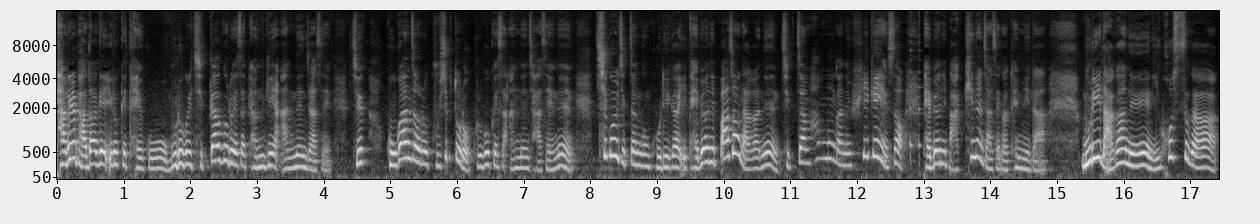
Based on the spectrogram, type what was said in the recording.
발을 바닥에 이렇게 대고 무릎을 직각으로 해서 변기에 앉는 자세, 즉 고관절을 90도로 굴곡해서 앉는 자세는 치골 직장근 고리가 이 대변이 빠져나가는 직장 항문관을 휘게 해서 배변이 막히는 자세가 됩니다. 물이 나가는 이 호스가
